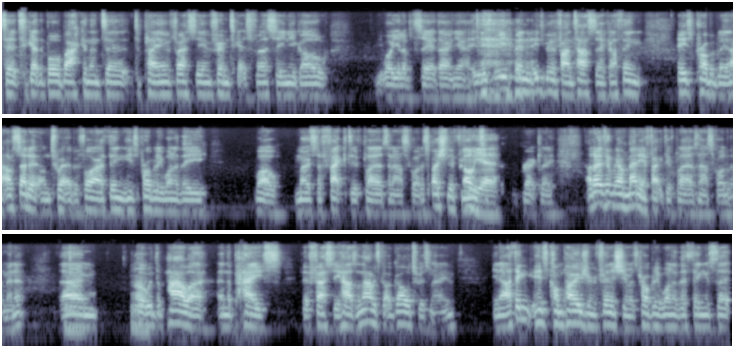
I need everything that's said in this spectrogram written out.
to, to get the ball back and then to, to play in Festy and for him to get his first senior goal. Well, you love to see it, don't you? He's been he's been fantastic. I think he's probably, and I've said it on Twitter before. I think he's probably one of the well most effective players in our squad, especially if you oh yeah correctly. I don't think we have many effective players in our squad at the minute. Um, no. No. But with the power and the pace that Festy has, and now he's got a goal to his name, you know, I think his composure and finishing was probably one of the things that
